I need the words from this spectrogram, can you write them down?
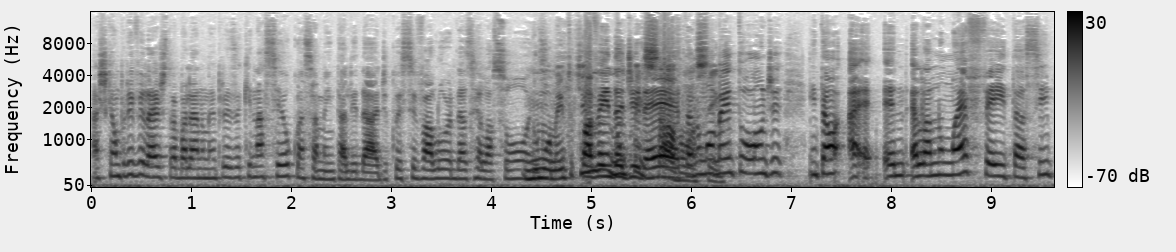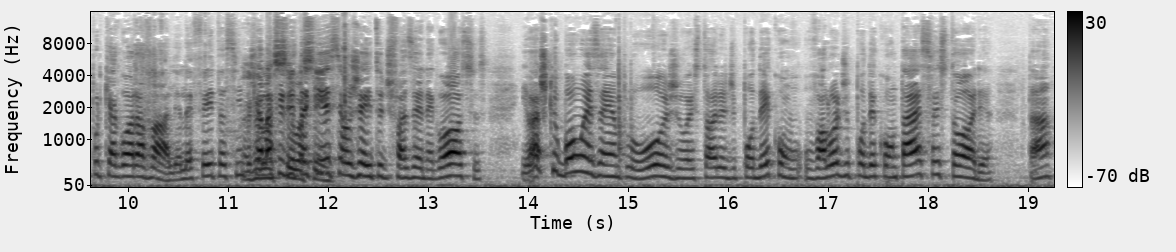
Acho que é um privilégio trabalhar numa empresa que nasceu com essa mentalidade, com esse valor das relações, No momento que com a venda direta, no assim. momento onde... Então, é- é- ela não é feita assim porque agora vale, ela é feita assim porque ela acredita assim. que esse é o jeito de fazer negócios. E eu acho que o bom exemplo hoje, a história de poder, o valor de poder contar essa história, tá?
